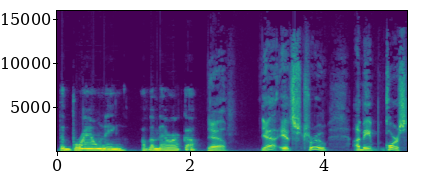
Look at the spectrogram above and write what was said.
The browning of America. Yeah. Yeah, it's true. I mean, of course,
